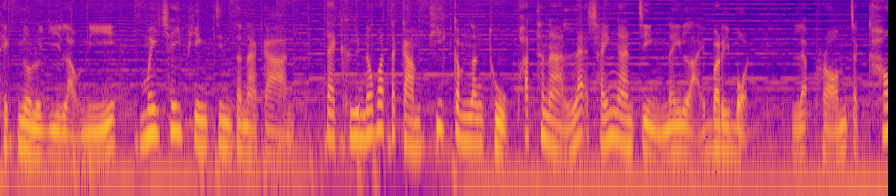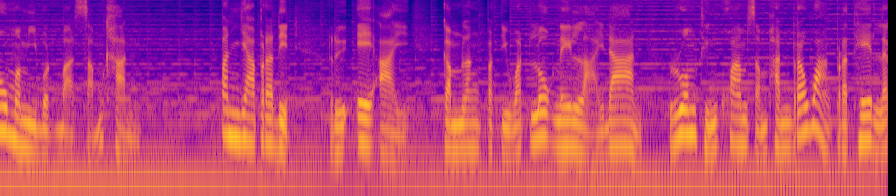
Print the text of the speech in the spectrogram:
เทคโนโลยีเหล่านี้ไม่ใช่เพียงจินตนาการ แต่คือนวัตกรรมที่กำลังถูกพัฒนาและใช้งานจริงในหลายบริบท และพร้อมจะเข้ามามีบทบาทสำคัญ ปัญญาประดิษฐ์ หรือ AI กำลังปฏิวัติโลกในหลายด้าน รวมถึงความสัมพันธ์ระหว่างประเทศและ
